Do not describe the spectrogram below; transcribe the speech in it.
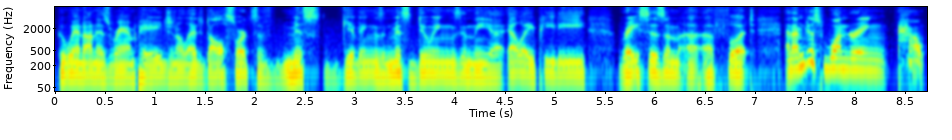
who went on his rampage and alleged all sorts of misgivings and misdoings in the uh, LAPD, racism uh, afoot. And I'm just wondering how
